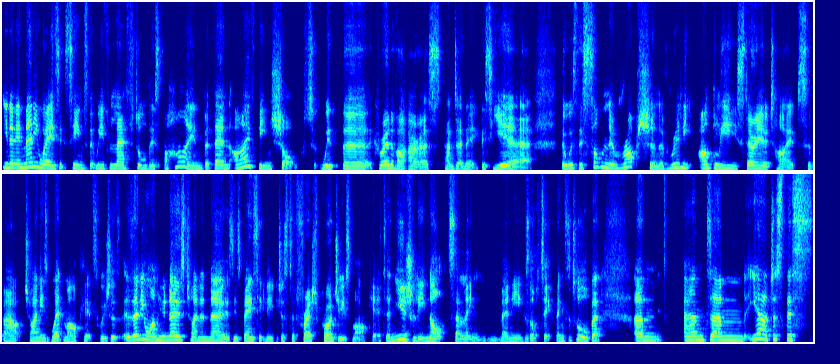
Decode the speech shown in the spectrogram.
you know, in many ways, it seems that we've left all this behind. But then I've been shocked with the coronavirus pandemic this year. There was this sudden eruption of really ugly stereotypes about Chinese wet markets, which, as, as anyone who knows China knows, is basically just just a fresh produce market and usually not selling many exotic things at all. But um, and um, yeah, just this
